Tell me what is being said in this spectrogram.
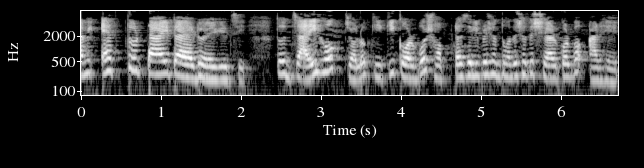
আমি এতটাই টায়ার্ড হয়ে গেছি। তো যাই হোক, চলো কি কি করব, সবটা সেলিব্রেশন তোমাদের সাথে শেয়ার করব। আর হ্যাঁ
